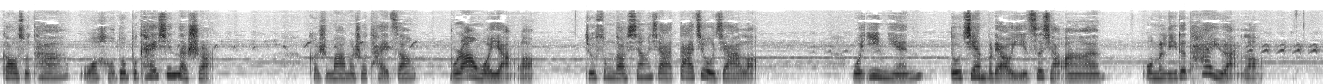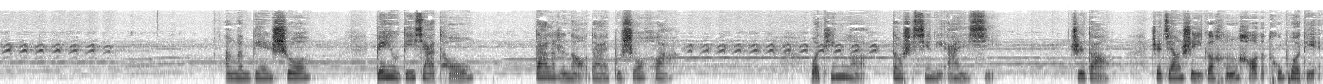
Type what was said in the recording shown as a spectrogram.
告诉它我好多不开心的事儿。可是妈妈说太脏，不让我养了，就送到乡下大舅家了。我一年都见不了一次小安安，我们离得太远了。安安边说，边又低下头，耷拉着脑袋不说话。我听了，倒是心里暗喜，知道这将是一个很好的突破点，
